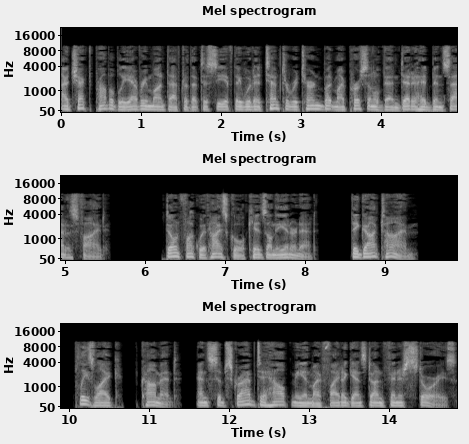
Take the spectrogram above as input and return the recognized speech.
I checked probably every month after that to see if they would attempt to return but my personal vendetta had been satisfied. Don't fuck with high school kids on the internet. They got time. Please like, comment, and subscribe to help me in my fight against unfinished stories.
